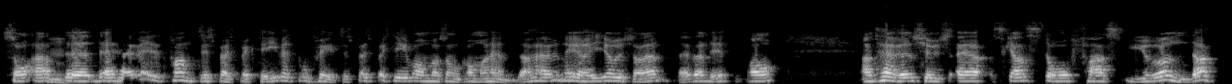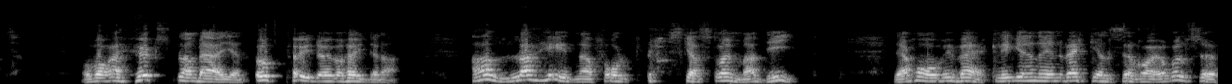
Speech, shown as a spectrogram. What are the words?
Så att Mm. eh, det här är ett framtidsperspektiv, ett profetiskt perspektiv om vad som kommer att hända här nere i Jerusalem. Det är väldigt bra. Att Herrens hus är, ska stå fast grundat och vara högst bland bergen, upphöjd över höjderna. Alla hedna folk ska strömma dit. Där har vi verkligen en väckelserörelse.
